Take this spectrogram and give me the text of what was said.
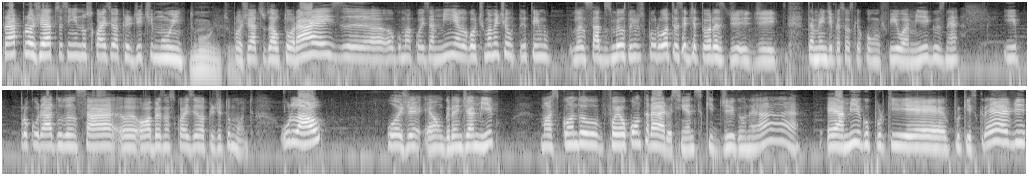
Para projetos assim nos quais eu acredite muito. Muito. Projetos autorais, uh, alguma coisa minha. Ultimamente eu, eu, tenho lançado os meus livros por outras editoras de, de, também de pessoas que eu confio, amigos, né? E procurado lançar uh, obras nas quais eu acredito muito. O Lau hoje é um grande amigo mas quando foi ao contrário, assim, antes que digam, né? Ah, é amigo porque é porque escreve,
